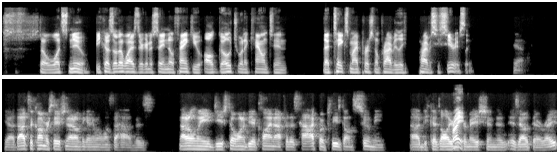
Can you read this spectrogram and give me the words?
So what's new? Because otherwise they're going to say no, thank you. I'll go to an accountant that takes my personal privacy privacy seriously. Yeah, yeah, that's a conversation I don't think anyone wants to have. Is not only do you still want to be a client after this hack, but please don't sue me uh, because all your right. information is, is out there, right?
